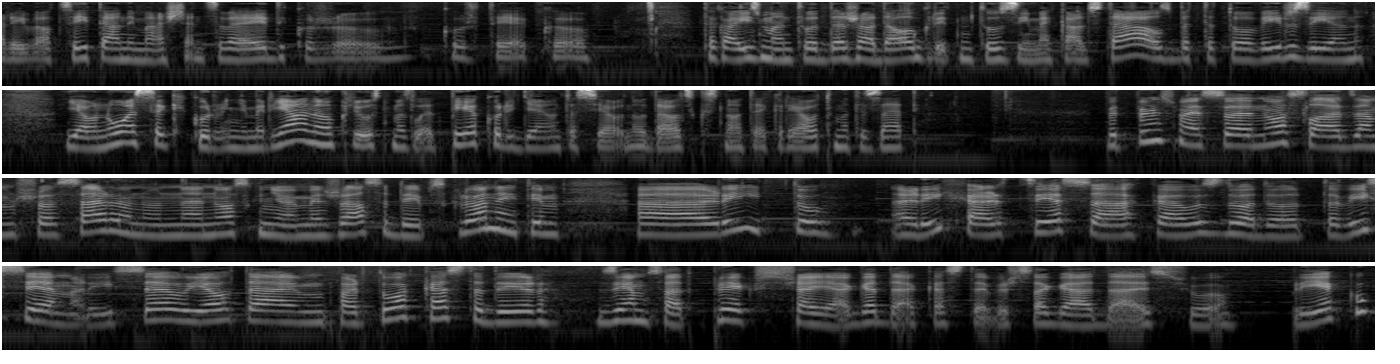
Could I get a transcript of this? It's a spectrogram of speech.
arī vēl citi animēšanas veidi, kur, kur tiek izmantot dažādi algoritmi, tu uzzīmē kādus tēlus, bet to virzienu jau nosaki, kur viņam ir jānokļūst, mazliet piekuriģē, un tas jau nu, daudz kas notiek arī automatizēti. Bet pirms mēs eh, noslēdzam šo sarunu un eh, noskaņojamies žēlsirdības kronītim, eh, rītu Rihards iesāka uzdodot visiem, arī sev jautājumu par to, kas tad ir Ziemassvētku prieks šajā gadā, kas tev ir sagādājis šo prieku.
